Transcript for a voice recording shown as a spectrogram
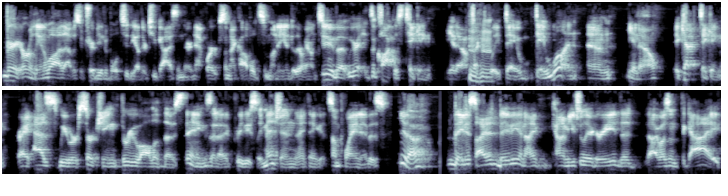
very early, and a lot of that was attributable to the other two guys in their networks. And I cobbled some money into the round two, but we were the clock was ticking. You know, mm-hmm. effectively mm-hmm. day day one, and you know it kept ticking, right? As we were searching through all of those things that I previously mentioned. I think at some point it was, you know, they decided maybe, and I kind of mutually agreed that I wasn't the guy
